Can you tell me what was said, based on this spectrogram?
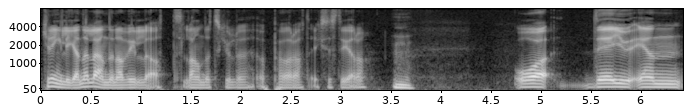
kringliggande länderna ville att landet skulle upphöra att existera. Mm. Och det är ju en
